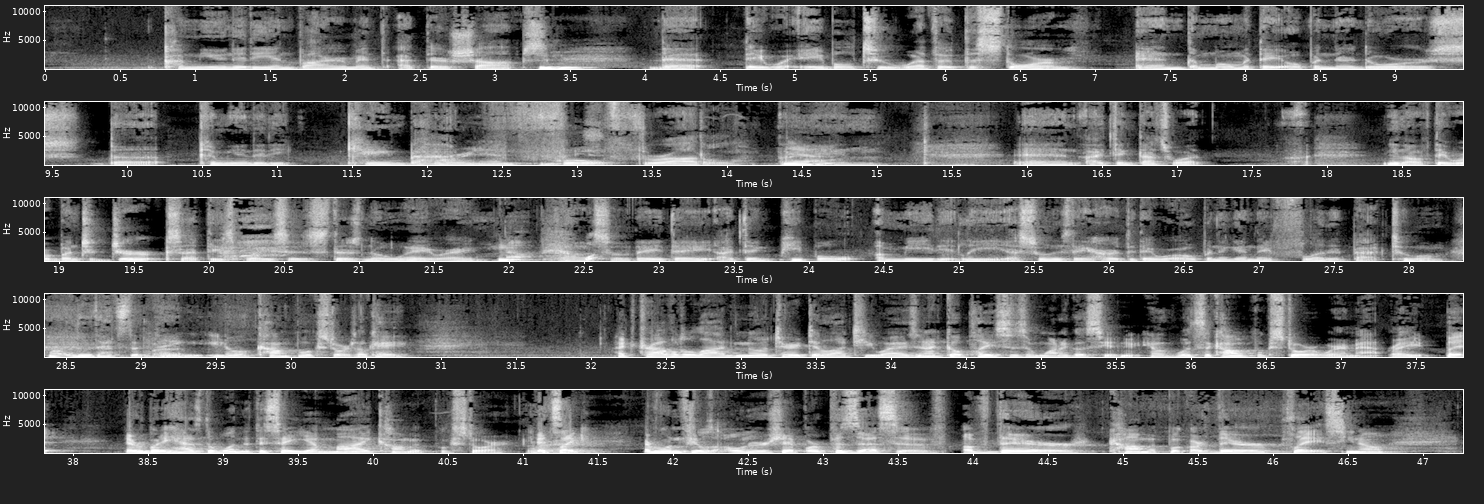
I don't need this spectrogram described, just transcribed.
community environment at their shops Mm-hmm. that they were able to weather the storm. And the moment they opened their doors, the community came back full throttle. Yeah. Mean, and I think that's what, uh, you know, if they were a bunch of jerks at these places, there's no way, right? no, Uh, so they, they, I think people immediately, as soon as they heard that they were open again, they flooded back to them. well, Lou, that's the thing. You know, comic book stores. Okay, I traveled a lot in the military, did a lot of TYs, and I'd go places and want to go see a new. You know, what's the comic book store where I'm at, right? But everybody has the one that they say, yeah, my comic book store. It's like everyone feels ownership or possessive of their comic book or their place. You know,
